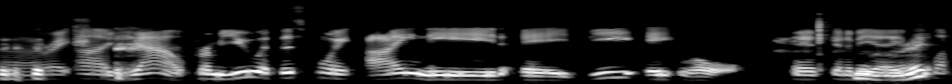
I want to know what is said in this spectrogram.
all right, uh, Zhao, from you at this point, I need a D8 roll, and it's going to be a All right. plus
